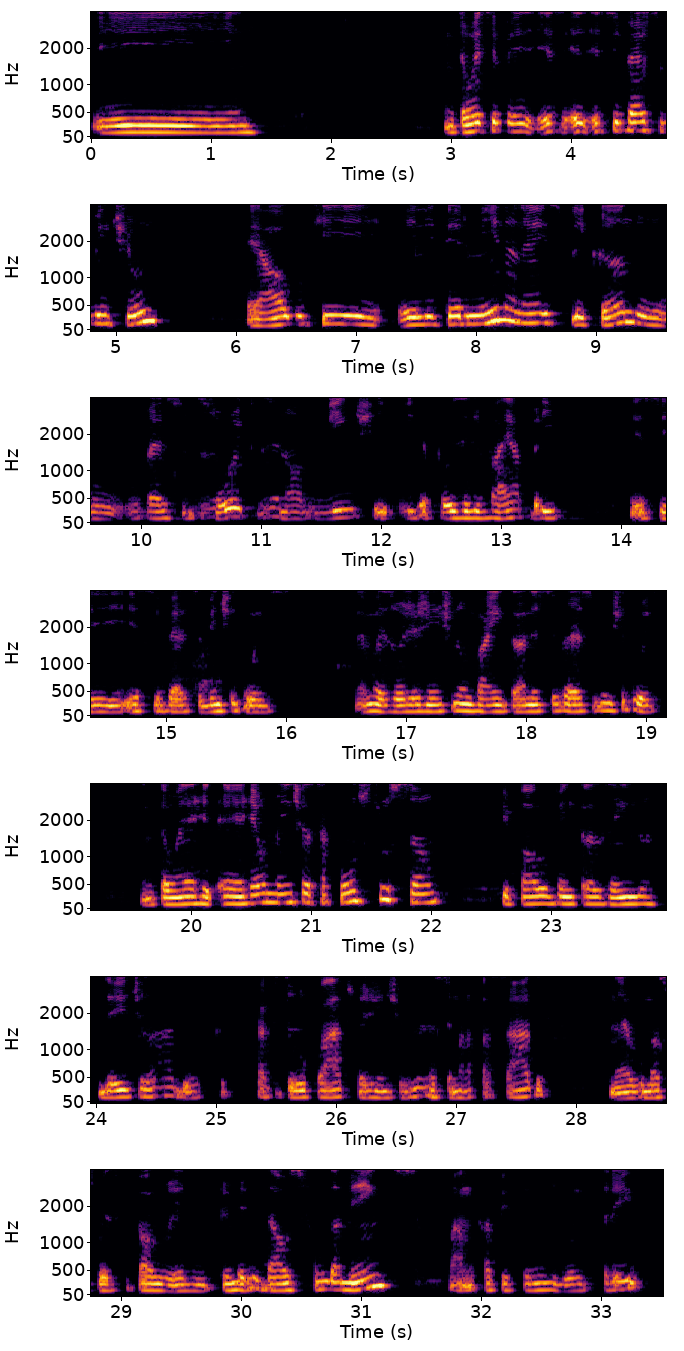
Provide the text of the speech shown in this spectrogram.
E então esse, esse, esse verso 21 é algo que ele termina, né, explicando o, o verso 18, 19, 20 e depois ele vai abrir esse, esse verso 22. Né? Mas hoje a gente não vai entrar nesse verso 22. Então é, é realmente essa construção que Paulo vem trazendo desde lá do capítulo 4, que a gente viu na semana passada, né? algumas coisas que Paulo, ele primeiro ele dá os fundamentos, lá no capítulo 1, 2, 3,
